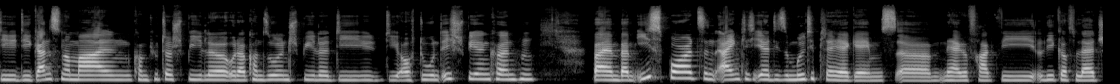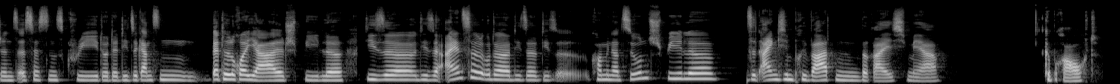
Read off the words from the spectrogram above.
die, die ganz normalen Computerspiele oder Konsolenspiele, die, die auch du und ich spielen könnten. Beim, beim E-Sport sind eigentlich eher diese Multiplayer-Games äh, mehr gefragt, wie League of Legends, Assassin's Creed oder diese ganzen Battle Royale-Spiele. Diese, diese Einzel- oder diese, diese Kombinationsspiele sind eigentlich im privaten Bereich mehr gebraucht.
